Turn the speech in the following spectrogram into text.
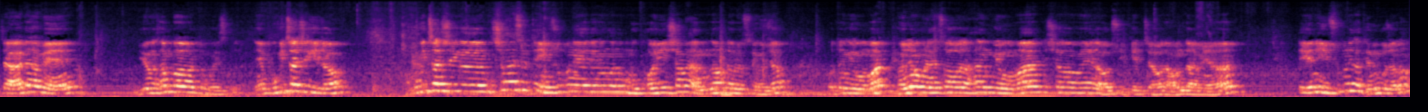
자, 그 다음에 유형 3번 또 보겠습니다. 얘 보기 차식이죠. 보기차식은 치환했을 때 인수분해해야 되는 거는 뭐 거의 시험에 안 나온다고 그랬어요. 그죠? 어떤 경우만 변형을 해서 하는 경우만 시험에 나올 수 있겠죠. 나온다면. 근데 얘는 인수분해가 되는 거잖아.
